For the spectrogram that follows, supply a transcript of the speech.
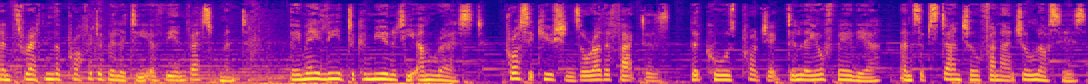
and threaten the profitability of the investment. They may lead to community unrest, prosecutions or other factors that cause project delay or failure and substantial financial losses.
